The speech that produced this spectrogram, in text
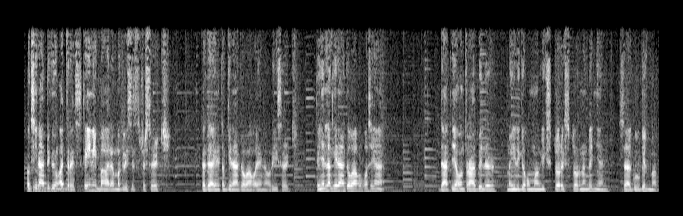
Pag sinabi ko yung address, kayo na yung bahala mag-research research. Kagaya nitong ginagawa ko, ano, research. Ganyan lang ginagawa ko kasi nga, dati akong traveler, mahilig akong mag-explore-explore ng ganyan sa Google Map.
